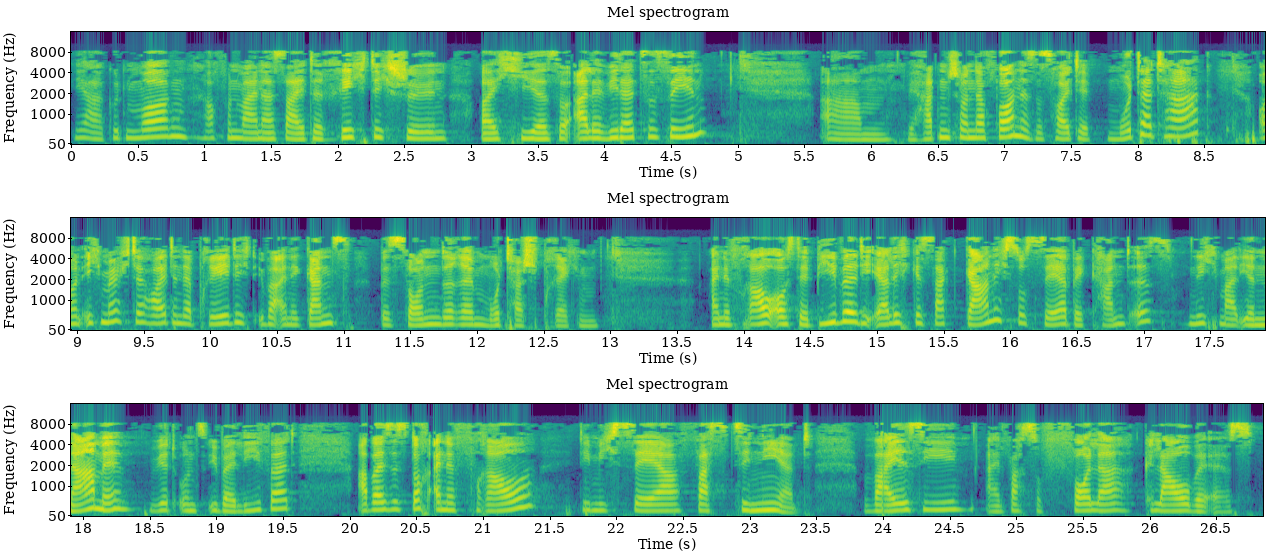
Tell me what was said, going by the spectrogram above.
Ja, guten Morgen, auch von meiner Seite. Richtig schön, euch hier so alle wiederzusehen. Ähm, wir hatten schon davon, es ist heute Muttertag und ich möchte heute in der Predigt über eine ganz besondere Mutter sprechen. Eine Frau aus der Bibel, die ehrlich gesagt gar nicht so sehr bekannt ist. Nicht mal ihr Name wird uns überliefert. Aber es ist doch eine Frau, die mich sehr fasziniert, weil sie einfach so voller Glaube ist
